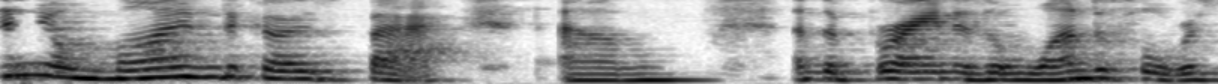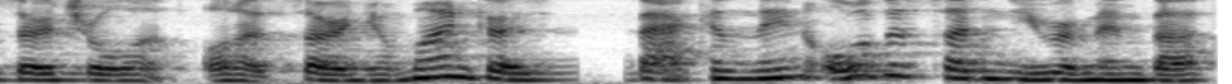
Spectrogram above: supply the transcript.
Then your mind goes back, um, and the brain is a wonderful researcher on, on its own. Your mind goes back, and then all of a sudden you remember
